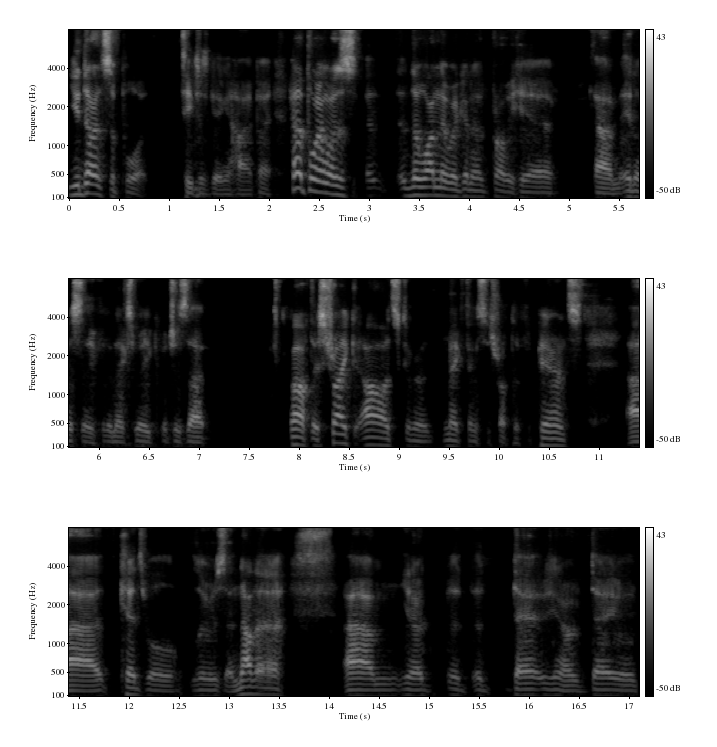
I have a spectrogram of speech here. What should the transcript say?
You don't support teachers getting a higher pay. Her point was uh, the one that we're going to probably hear um, endlessly for the next week, which is that oh, if they strike, oh, it's going to make things disruptive for parents. Uh, kids will lose another, um, you know, a, a, day, you know, day or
